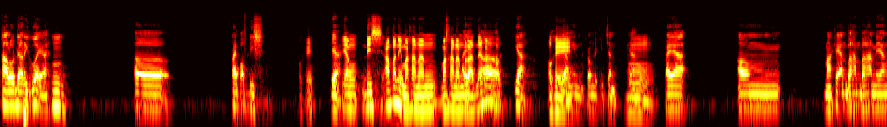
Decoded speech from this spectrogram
Kalau dari gue ya, Hmm. eh, type of dish. Oke. Ya. Yang dish apa nih makanan makanan Kayak, beratnya kan eh, apa? Ya, Oke. yang ini from the kitchen. Ya. Hmm. Kayak em makaian bahan-bahan yang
